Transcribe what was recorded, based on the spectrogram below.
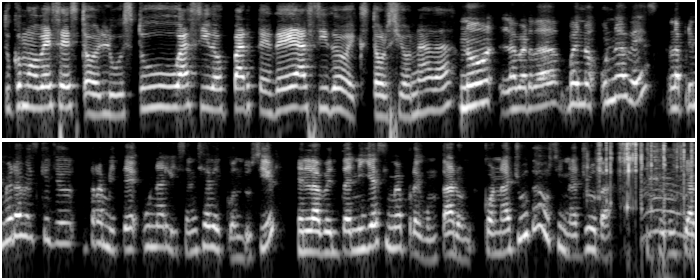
¿Tú cómo ves esto, Luz? ¿Tú has sido parte de, has sido extorsionada? No, la verdad, bueno, una vez, la primera vez que yo tramité una licencia de conducir, en la ventanilla sí me preguntaron, ¿con ayuda o sin ayuda? Y yo decía,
